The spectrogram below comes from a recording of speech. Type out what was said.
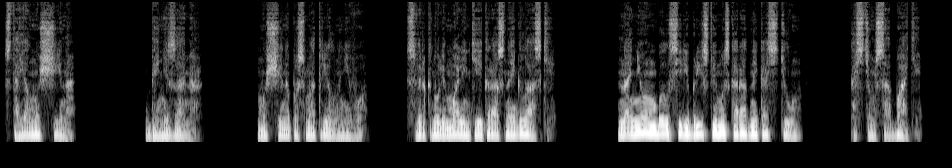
стоял мужчина. Дэнни замер. Мужчина посмотрел на него — сверкнули маленькие красные глазки. На нем был серебристый маскарадный костюм. Костюм собаки,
